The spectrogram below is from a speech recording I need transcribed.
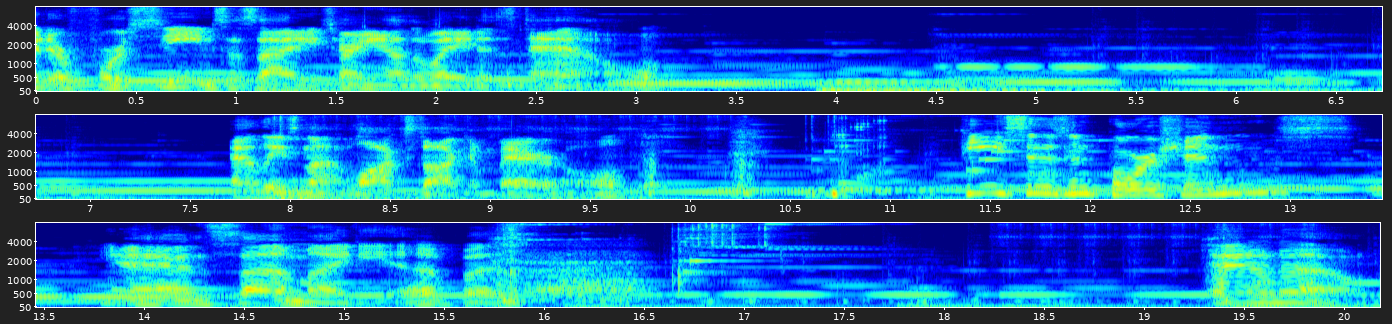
could have foreseen society turning out the way it is now. At least not lock, stock, and barrel. Pieces and portions you know, having some idea, but I don't know.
